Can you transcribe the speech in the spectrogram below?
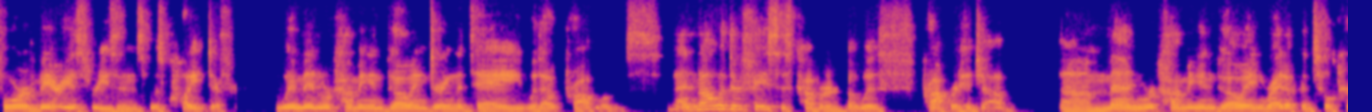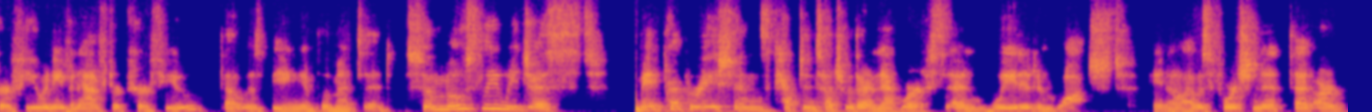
for various reasons was quite different. Women were coming and going during the day without problems, and not with their faces covered, but with proper hijab. Um, men were coming and going right up until curfew, and even after curfew, that was being implemented. So mostly we just made preparations, kept in touch with our networks, and waited and watched. You know, I was fortunate that our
